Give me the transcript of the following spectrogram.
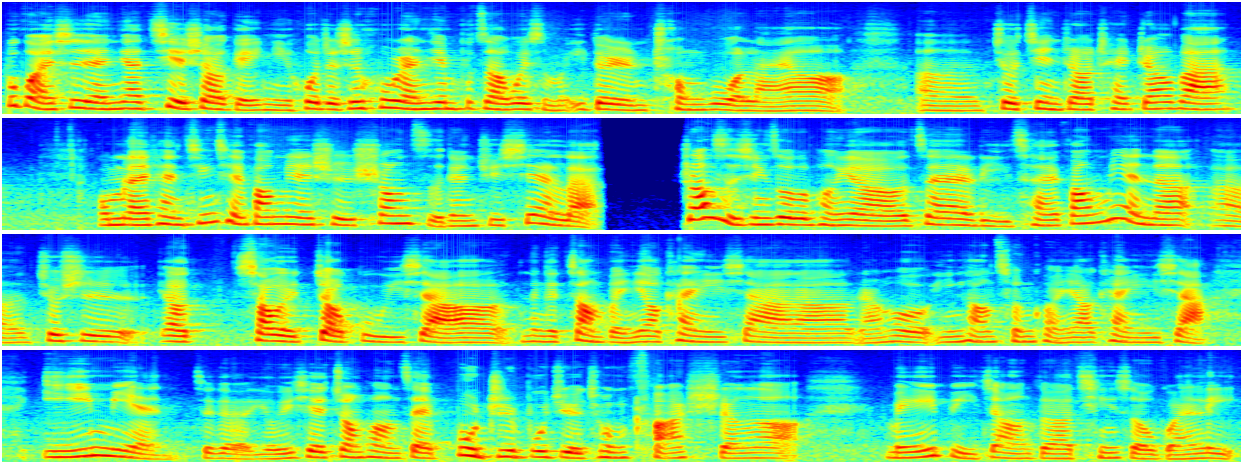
不管是人家介绍给你，或者是忽然间不知道为什么一堆人冲过来啊、哦，呃，就见招拆招吧。我们来看金钱方面是双子跟巨蟹了。双子星座的朋友在理财方面呢，呃，就是要稍微照顾一下啊，那个账本要看一下啊，然后银行存款要看一下，以免这个有一些状况在不知不觉中发生啊。每一笔账都要亲手管理。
